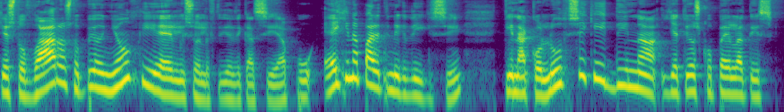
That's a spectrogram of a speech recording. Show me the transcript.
και στο βάρος το οποίο νιώθει η Έλλη σε όλη αυτή τη διαδικασία που έχει να πάρει την εκδίκηση, την ακολούθησε και η Ντίνα γιατί ως κοπέλα της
